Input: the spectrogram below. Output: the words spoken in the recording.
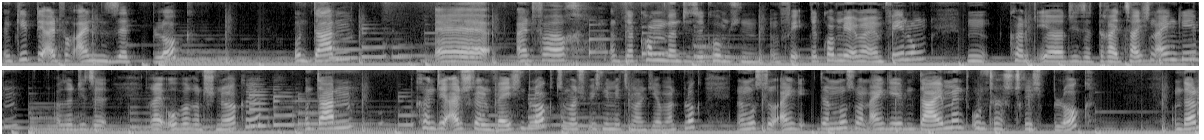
Dann gebt ihr einfach einen Z-Block und dann äh, einfach, also da kommen dann diese komischen, Empfe da kommen ja immer Empfehlungen. Dann könnt ihr diese drei Zeichen eingeben, also diese drei oberen Schnörkel und dann könnt ihr einstellen, welchen Block. Zum Beispiel, ich nehme jetzt mal einen Diamantblock. Dann, musst du dann muss man eingeben Diamond-Block. Und dann,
